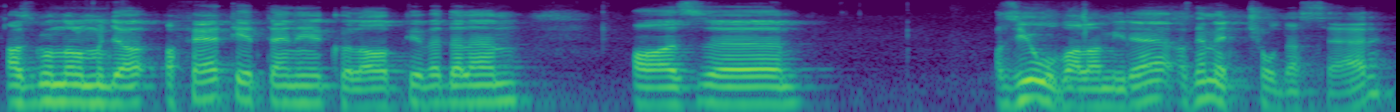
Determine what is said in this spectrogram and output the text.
Azt gondolom, hogy a feltétel nélkül alapjövedelem az, az jó valamire, az nem egy csodaszer.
